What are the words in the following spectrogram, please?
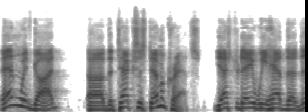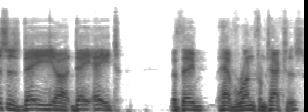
Then we've got uh, the Texas Democrats. Yesterday we had the, this is day, uh, day eight that they have run from Texas.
